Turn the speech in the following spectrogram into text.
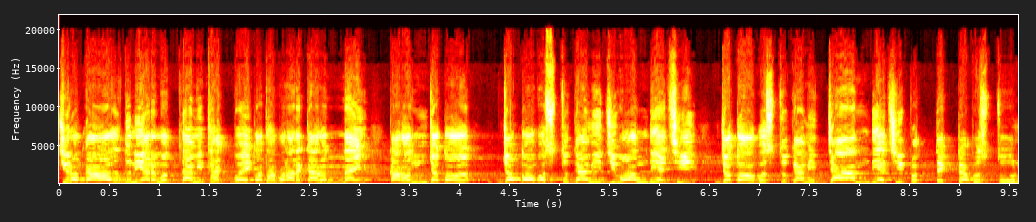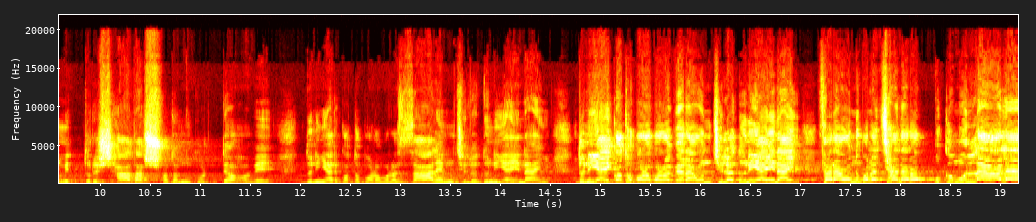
চিরকাল দুনিয়ার মধ্যে আমি থাকব, এই কথা বলার কারণ নাই। কারণ যত যত বস্তুকে আমি জীবন দিয়েছি, যত বস্তুকে আমি জান দিয়েছি, প্রত্যেকটা বস্তুর মৃত্যুর স্বাদ আস্বাদন করতে হবে। দুনিয়ার কত বড় বড় জালেম ছিল, দুনিয়ায় নাই। দুনিয়ায় কত বড় বড় ফেরাউন ছিল, দুনিয়ায় নাই। ফেরাউন বলেছে আনা রব্বুকুমুল্লাহ আলা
